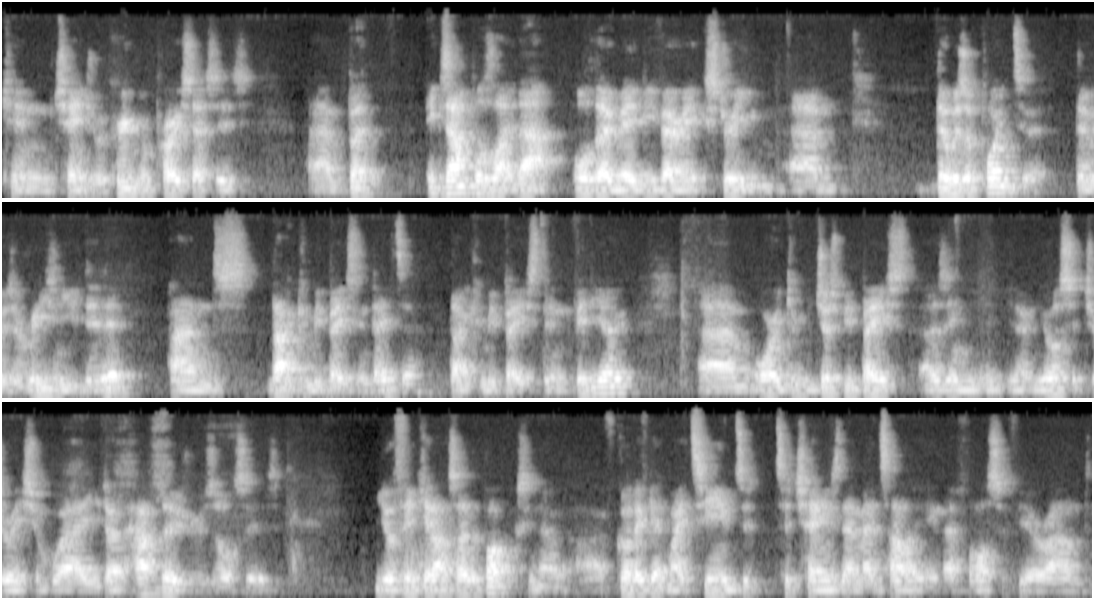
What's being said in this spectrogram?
can change recruitment processes. Um, but examples like that, although maybe very extreme, um, there was a point to it. There was a reason you did it, and that can be based in data, that can be based in video, um, or it can just be based, as in you know in your situation where you don't have those resources, you're thinking outside the box. You know, I've got to get my team to, to change their mentality and their philosophy around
